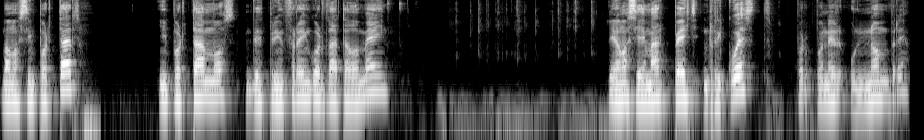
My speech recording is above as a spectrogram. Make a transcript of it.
Vamos a importar. Importamos de Spring Framework Data Domain. Le vamos a llamar page request por poner un nombre.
